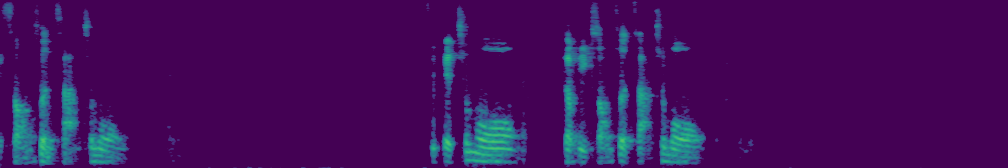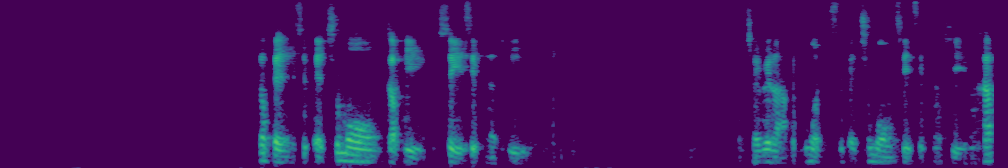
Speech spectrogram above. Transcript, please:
ษสองส่วนสามชั่วโมง สิบเอ็ดชั่วโมง กับอีกสองส่วนสามชั่วโมง ก็เป็นสิบเอ็ดชั่วโมง กับอีกสี่สิบนาที ใช้เวลาไปทั้งหมดสิบเอ็ดชั่วโมงสี่สิบนาทีนะครับ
